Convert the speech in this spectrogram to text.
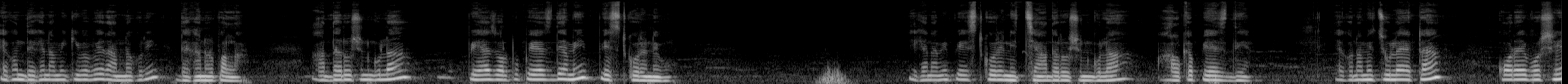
এখন দেখেন আমি কীভাবে রান্না করি দেখানোর পালা। আদা, রসুনগুলা, পেঁয়াজ, অল্প পেঁয়াজ দিয়ে আমি পেস্ট করে নেব। এখানে আমি পেস্ট করে নিচ্ছি আদা, রসুনগুলা, হালকা পেঁয়াজ দিয়ে। এখন আমি চুলায় একটা কড়াই বসে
